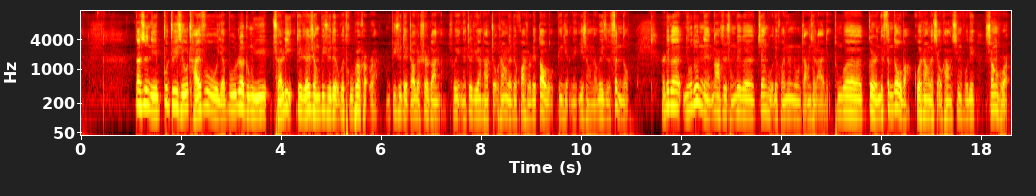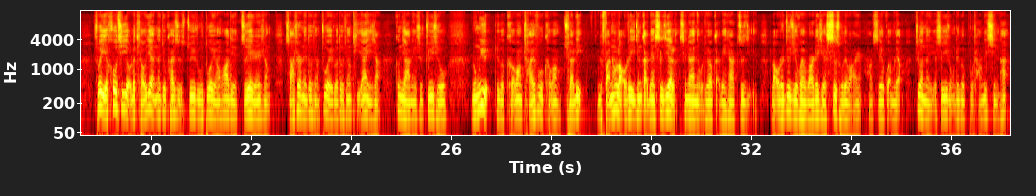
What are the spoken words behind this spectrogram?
但是你不追求财富，也不热衷于权力，这人生必须得有个突破口啊！你必须得找点事儿干呢。所以呢，这就让他走上了这化学的道路，并且呢，一生呢为之奋斗。而这个牛顿呢，那是从这个艰苦的环境中长起来的，通过个人的奋斗吧，过上了小康幸福的生活。所以后期有了条件，那就开始追逐多元化的职业人生，啥事儿呢都想做一做，都想体验一下，更加呢是追求荣誉，这个渴望财富，渴望权力。反正老子已经改变世界了，现在呢，我就要改变一下自己。老子就喜欢玩这些世俗的玩意儿，哈，谁也管不了。这呢，也是一种这个补偿的心态。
